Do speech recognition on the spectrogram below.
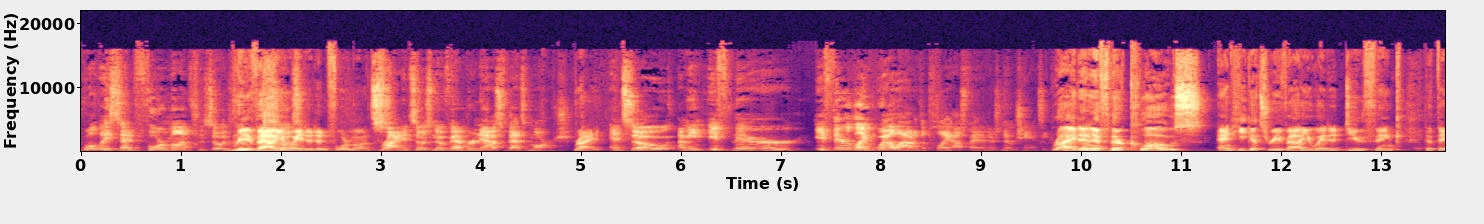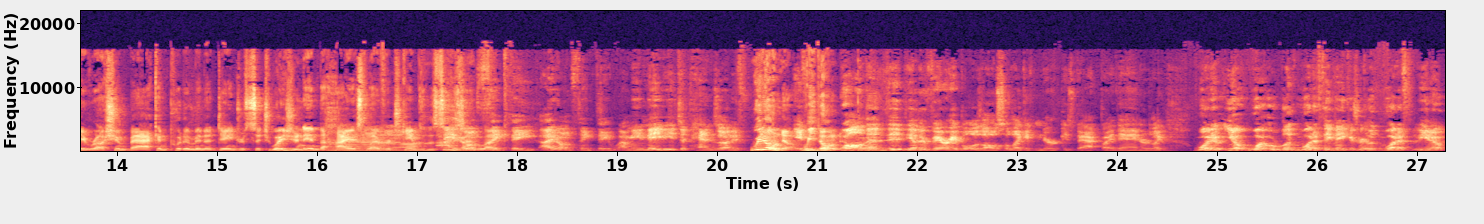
Well, they said four months, and so it's reevaluated in four months. Right, and so it's November now, so that's March. Right. And so, I mean, if they're if they're like well out of the playoffs by then, there's no chance. Right, and if they're close and he gets reevaluated, do you think that they rush him back and put him in a dangerous situation in the highest leverage games of the season? I don't Like, think they. I don't think they. I mean, maybe it depends on if We don't know. if- We don't know. Well, then the, the other variable is also like if Nurk is back by then, or like what if, you know what or like what if they make a trade? Like what if you know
